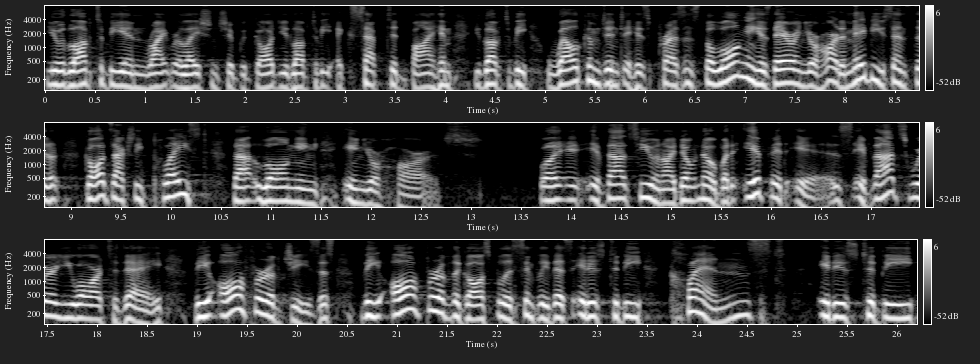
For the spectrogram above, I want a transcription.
You would love to be in right relationship with God. You'd love to be accepted by Him. You'd love to be welcomed into His presence. The longing is there in your heart. And maybe you sense that God's actually placed that longing in your heart. Well, if that's you, and I don't know, but if it is, if that's where you are today, the offer of Jesus, the offer of the gospel is simply this. It is to be cleansed, it is to be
